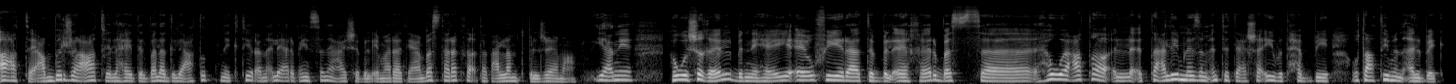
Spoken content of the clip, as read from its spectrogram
أعطي عم برجع أعطي لهيدي البلد اللي أعطتني كثير أنا لي 40 سنة عايشة بالإمارات يعني بس تركتها وقت تعلمت بالجامعة. يعني هو شغل بالنهاية إيه وفي راتب بالآخر بس آه، هو عطاء. التعليم لازم أنت تعشقيه وتحبيه وتعطيه من قلبك.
